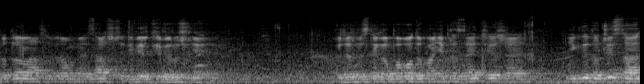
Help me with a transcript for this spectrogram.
To dla nas ogromny zaszczyt i wielkie wyróżnienie. Chociażby z tego powodu, Panie Prezydencie, że nigdy doczysta...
